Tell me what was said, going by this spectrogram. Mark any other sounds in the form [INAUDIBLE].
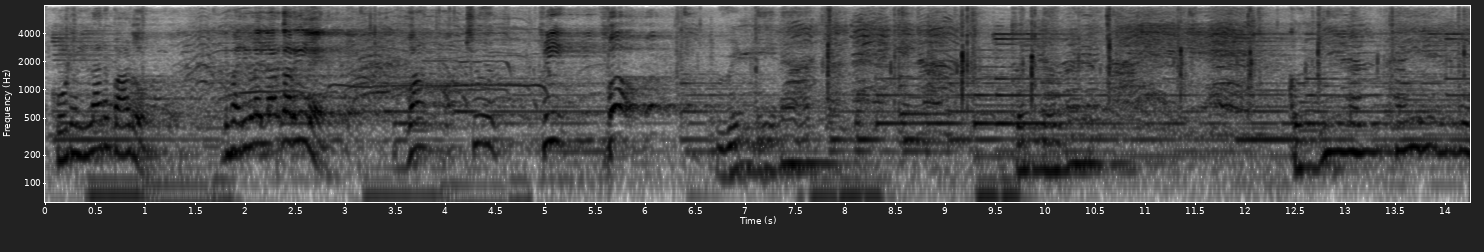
[LAUGHS] കൂടെ എല്ലാരും പാടോ? ഇത് വരികൾ എല്ലാവർക്കും അറിയില്ലേ? വൺ ടു ത്രീ ഫോർ വെണ്ണില പൊന്നുമഴ കുഞ്ഞിനം കൈയിലെ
